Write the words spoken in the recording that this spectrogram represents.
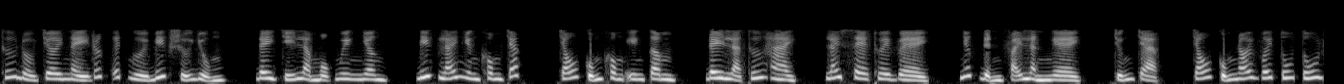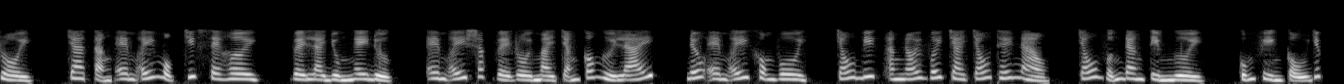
thứ đồ chơi này rất ít người biết sử dụng, đây chỉ là một nguyên nhân, biết lái nhưng không chắc, cháu cũng không yên tâm, đây là thứ hai, lái xe thuê về, nhất định phải lành nghề, chững chạc, cháu cũng nói với Tú Tú rồi, cha tặng em ấy một chiếc xe hơi, về là dùng ngay được, em ấy sắp về rồi mà chẳng có người lái, nếu em ấy không vui, cháu biết ăn nói với cha cháu thế nào, cháu vẫn đang tìm người, cũng phiền cậu giúp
